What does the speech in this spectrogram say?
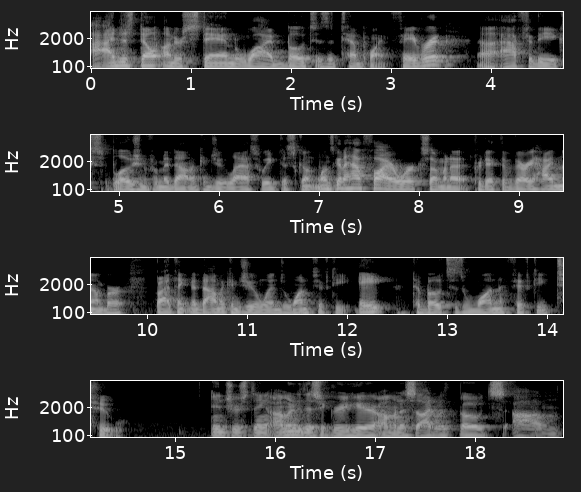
I just don't understand why Boats is a 10 point favorite. Uh, after the explosion from Ndamukong last week. This one's going to have fireworks, so I'm going to predict a very high number, but I think Ndamukong wins 158 to Boats' is 152. Interesting. I'm going to disagree here. I'm going to side with Boats. Um,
